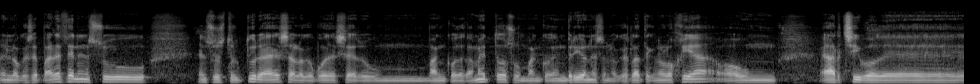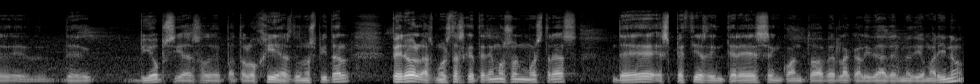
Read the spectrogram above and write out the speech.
en lo que se parecen en su, en su estructura es a lo que puede ser un banco de gametos, un banco de embriones en lo que es la tecnología o un archivo de, de biopsias o de patologías de un hospital, pero las muestras que tenemos son muestras de especies de interés en cuanto a ver la calidad del medio marino.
